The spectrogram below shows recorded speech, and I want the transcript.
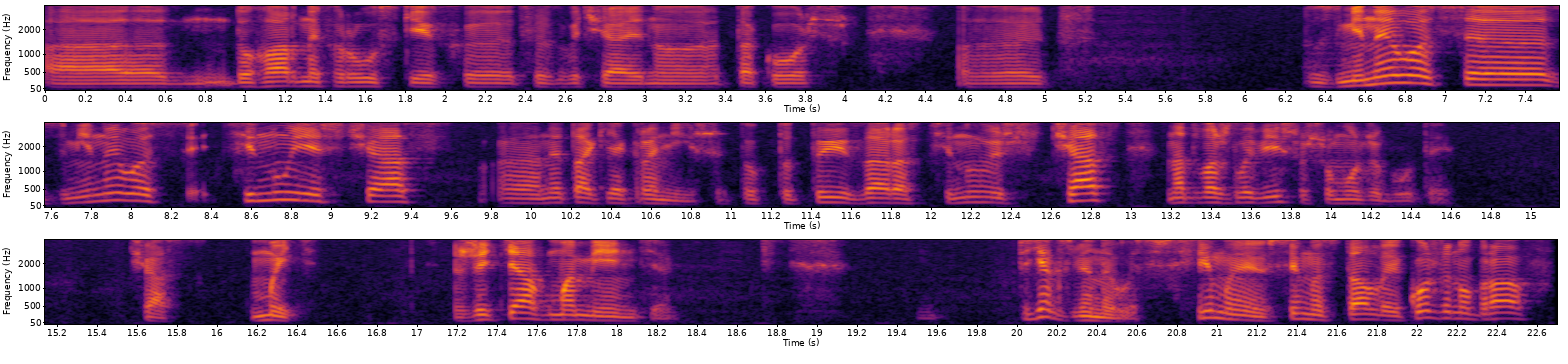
А, до гарних русських, е, це звичайно також. Змінилось, е, змінилось, цінуєш час е, не так, як раніше. Тобто ти зараз цінуєш час надважливіше, що може бути. Час, мить, життя в моменті. То як змінилось? Всі ми, всі ми стали. Кожен обрав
